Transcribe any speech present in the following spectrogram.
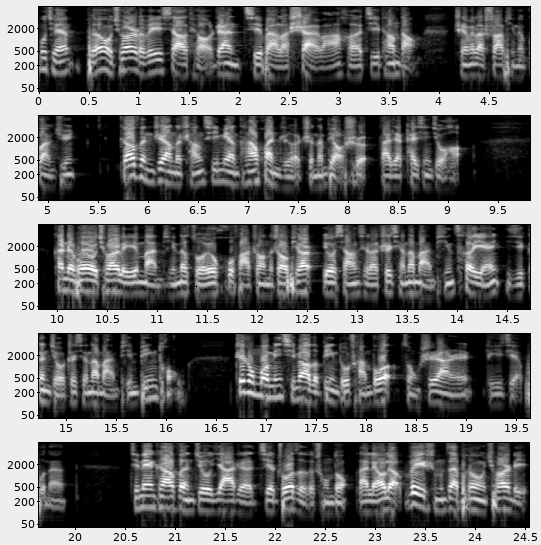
目前，朋友圈的微笑挑战击败了晒娃和鸡汤党，成为了刷屏的冠军。Kelvin 这样的长期面瘫患者只能表示大家开心就好。看着朋友圈里满屏的左右护法状的照片，又想起了之前的满屏侧颜，以及更久之前的满屏冰桶。这种莫名其妙的病毒传播总是让人理解不能。今天 Kelvin 就压着揭桌子的冲动来聊聊，为什么在朋友圈里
